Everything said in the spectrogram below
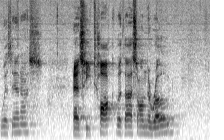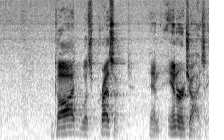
within us as he talked with us on the road? God was present and energizing.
